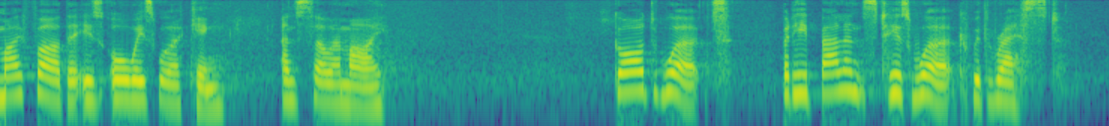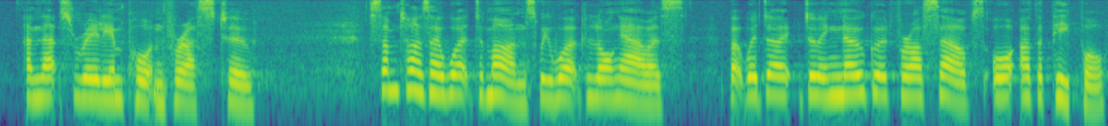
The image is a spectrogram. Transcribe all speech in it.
my Father is always working, and so am I. God worked, but he balanced his work with rest, and that's really important for us too. Sometimes our work demands we work long hours, but we're do- doing no good for ourselves or other people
